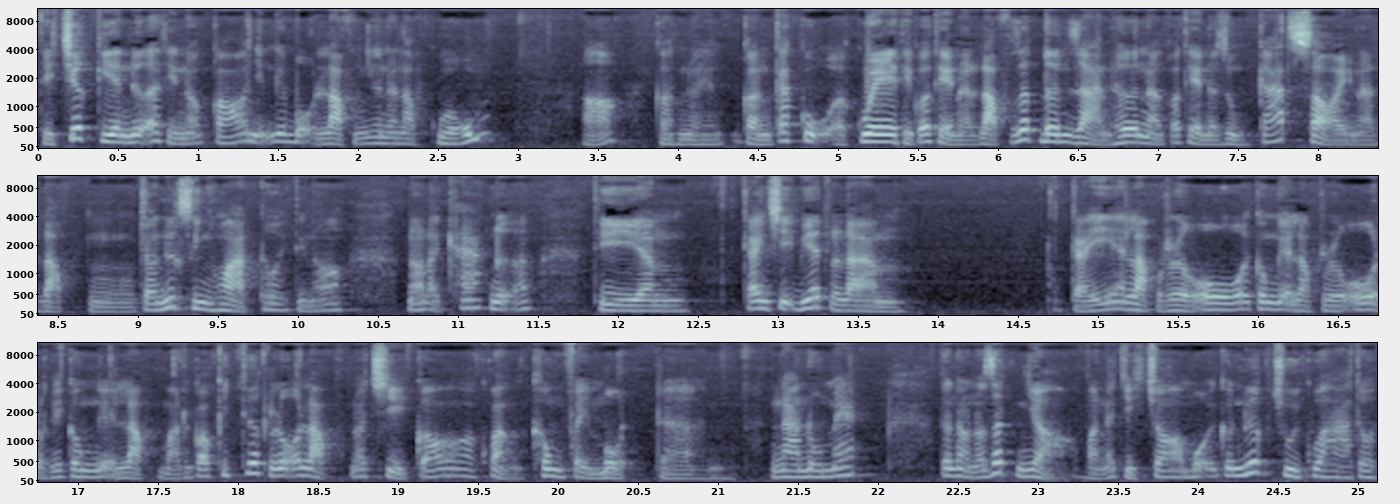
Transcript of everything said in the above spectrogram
thì trước kia nữa thì nó có những cái bộ lọc như là lọc gốm đó, còn à, còn các cụ ở quê thì có thể là lọc rất đơn giản hơn là có thể là dùng cát, sỏi là lọc cho nước sinh hoạt thôi, thì nó nó lại khác nữa. Thì các anh chị biết là cái lọc RO công nghệ lọc RO là cái công nghệ lọc mà nó có kích thước lỗ lọc nó chỉ có khoảng 0,1 uh, ờ, nanomet. Tức là nó rất nhỏ và nó chỉ cho mỗi cái nước chui qua thôi.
